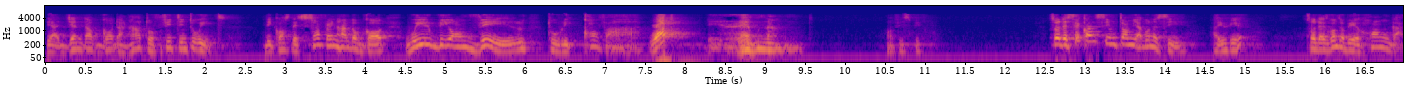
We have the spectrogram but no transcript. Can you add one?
the agenda of God and how to fit into it. Because the sovereign hand of God will be unveiled to recover what? The remnant of his people. So the second symptom you're going to see, are you here? So there's going to be a hunger.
